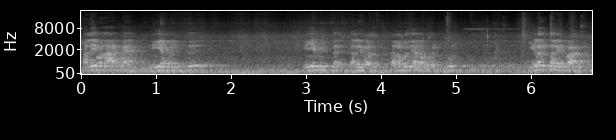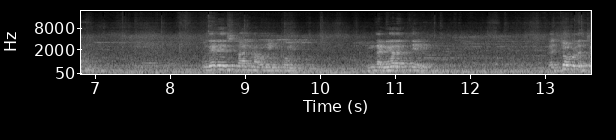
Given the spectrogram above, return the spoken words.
தலைவராக நியமித்து நியமித்த தலைவர் தளபதியார் அவர்களுக்கும் இளந்தலைவர் உதயநிதி ஸ்டாலின் அவர்களுக்கும் இந்த நேரத்தில் லட்சோப லட்ச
